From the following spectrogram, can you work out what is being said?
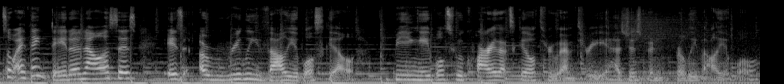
So I think data analysis is a really valuable skill. Being able to acquire that skill through M3 has just been really valuable.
